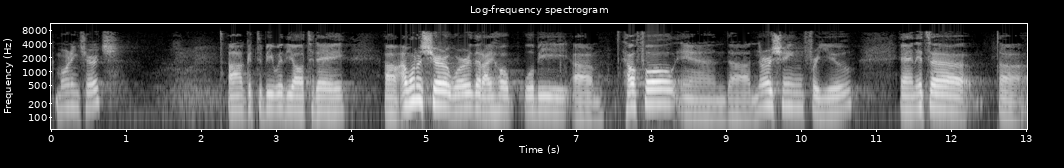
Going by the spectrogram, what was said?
Good morning, church. Uh, good to be with you all today. Uh, I want to share a word that I hope will be um, helpful and uh, nourishing for you. And it's a uh,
